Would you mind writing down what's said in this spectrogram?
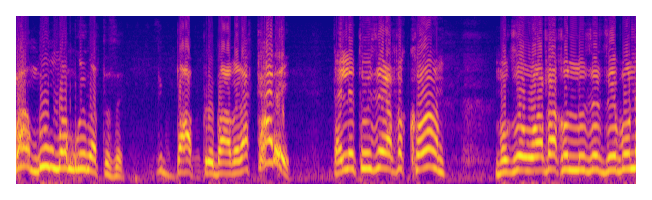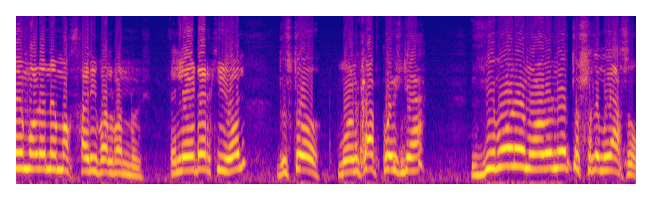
বাম বুম বাম করে মারতেছে। কি বাপরে বাপ এরা কারে? তাইলে তুই যে এতক্ষণ মোক যে ওয়াদা করলু যে জীবনে মরণে মোক শাড়ি পালবার নইস তাইলে এটার কি হল? দোস্ত মন খারাপ করিস না। জীবনে মরণে তোর সাথে মুই আসো।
